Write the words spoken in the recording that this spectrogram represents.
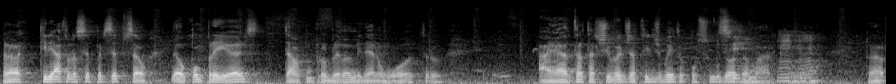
para criar toda essa percepção. Não, eu comprei antes, estava com problema, me deram outro. Aí é a tratativa de atendimento ao consumidor Sim. da marca. Uhum. Né? Então,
